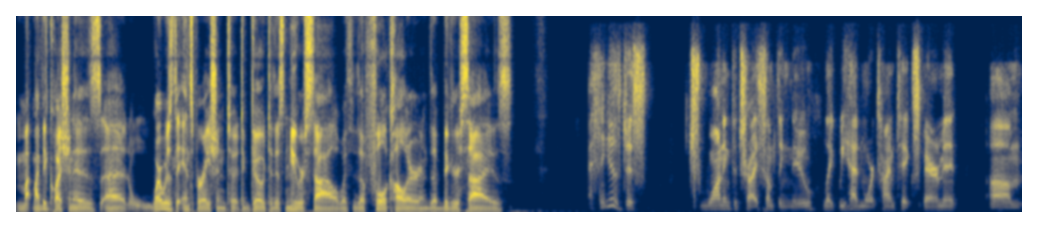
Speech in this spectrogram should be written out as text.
my, my big question is uh, where was the inspiration to, to go to this newer style with the full color and the bigger size i think it was just wanting to try something new like we had more time to experiment um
